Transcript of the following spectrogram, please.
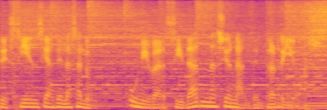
de Ciencias de la Salud. Universidad Nacional de Entre Ríos.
